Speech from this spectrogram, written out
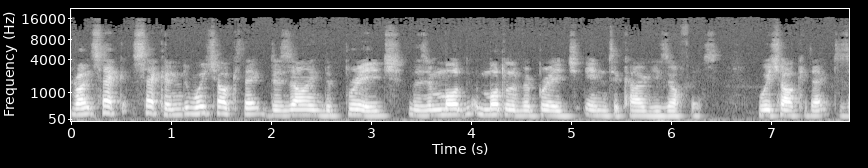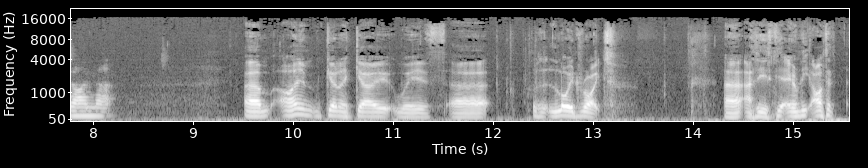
right. Sec- second, which architect designed the bridge? There's a mod- model of a bridge in Takagi's office. Which architect designed that? Um, I'm gonna go with uh, Lloyd Wright, uh, as he's the only architect,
